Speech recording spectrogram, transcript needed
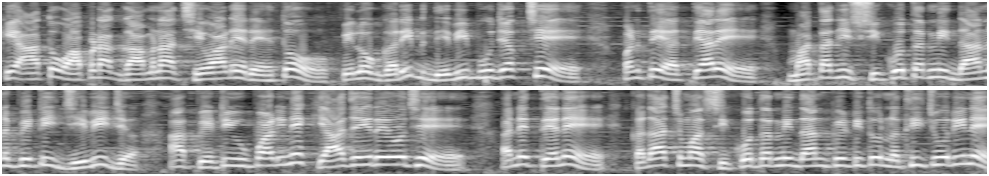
કે આ તો આપણા ગામના છેવાડે રહેતો પેલો ગરીબ દેવી પૂજક છે. પણ તે અત્યારે માતાજી સિકોતરની દાનપેટી જેવી જ આ પેટી ઉપાડીને ક્યાં જઈ રહ્યો છે? અને તેને કદાચમાં સિકોતરની દાન પેટી તો નથી ચોરીને?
